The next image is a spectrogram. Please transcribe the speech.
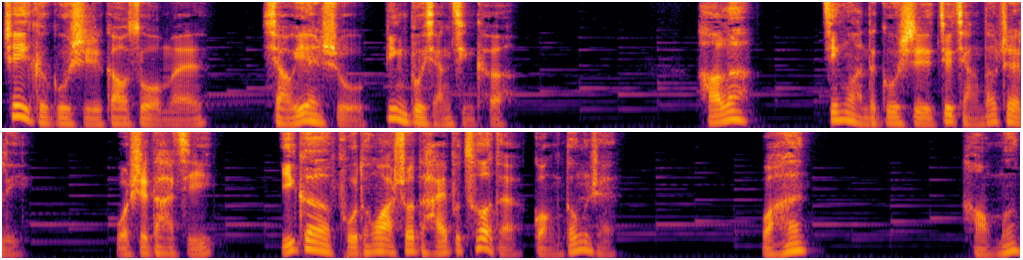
这个故事告诉我们，小鼹鼠并不想请客。好了，今晚的故事就讲到这里，我是大吉。一个普通话说的还不错的广东人，晚安，好梦。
